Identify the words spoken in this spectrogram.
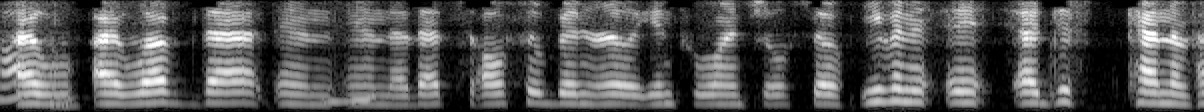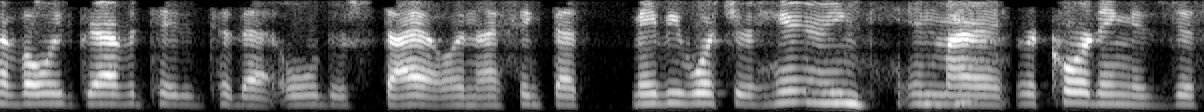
awesome. I I loved that, and Mhm. and uh, that's also been really influential. So even it, I just kind of have always gravitated to that older style, and I think that's maybe what you're hearing in my recording is just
